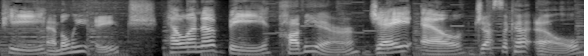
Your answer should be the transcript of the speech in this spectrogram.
P., Emily H., Helena B., Javier, J L, Jessica L.,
